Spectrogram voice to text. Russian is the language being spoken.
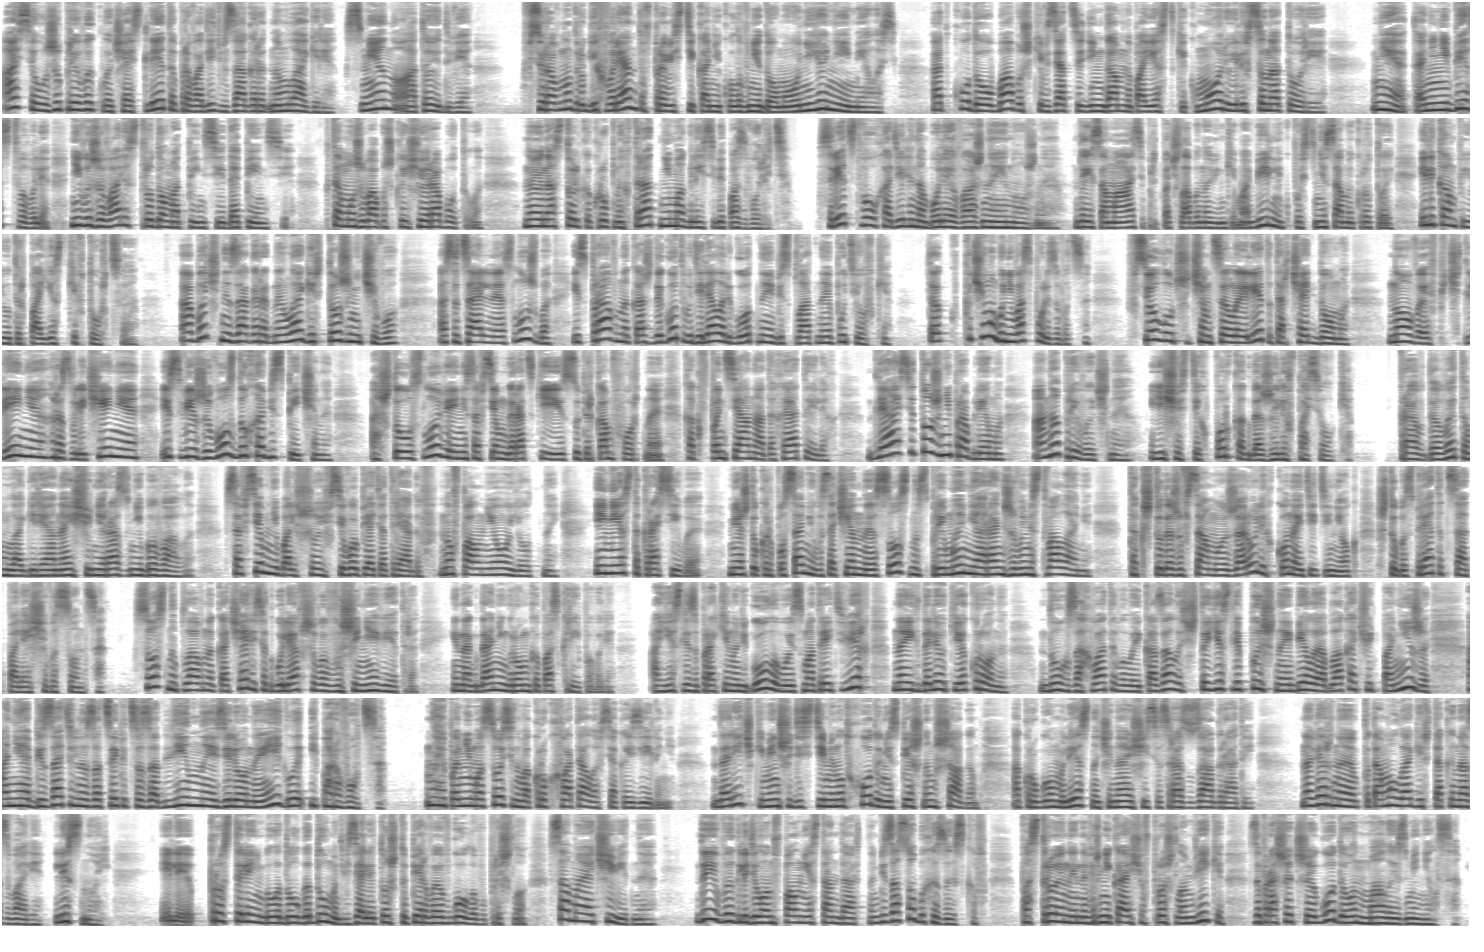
Ася уже привыкла часть лета проводить в загородном лагере. Смену, а то и две. Все равно других вариантов провести каникулы вне дома у нее не имелось. Откуда у бабушки взяться деньгам на поездки к морю или в санатории? Нет, они не бедствовали, не выживали с трудом от пенсии до пенсии. К тому же бабушка еще и работала, но и настолько крупных трат не могли себе позволить. Средства уходили на более важное и нужное. Да и сама Ася предпочла бы новенький мобильник, пусть и не самый крутой, или компьютер поездки в Турцию. Обычный загородный лагерь тоже ничего, а социальная служба исправно каждый год выделяла льготные бесплатные путевки. Так почему бы не воспользоваться? Все лучше, чем целое лето торчать дома. Новые впечатления, развлечения и свежий воздух обеспечены — а что условия не совсем городские и суперкомфортные, как в пансионатах и отелях, для Аси тоже не проблема. Она привычная, еще с тех пор, когда жили в поселке. Правда, в этом лагере она еще ни разу не бывала. Совсем небольшой, всего пять отрядов, но вполне уютный. И место красивое. Между корпусами высоченные сосны с прямыми оранжевыми стволами, так что даже в самую жару легко найти тенек, чтобы спрятаться от палящего солнца. Сосны плавно качались от гулявшего в вышине ветра, иногда негромко поскрипывали. А если запрокинуть голову и смотреть вверх на их далекие кроны, дух захватывало и казалось, что если пышные белые облака чуть пониже, они обязательно зацепятся за длинные зеленые иглы и порвутся. Но и помимо сосен вокруг хватало всякой зелени. До речки меньше десяти минут ходу неспешным шагом, а кругом лес, начинающийся сразу за оградой. Наверное, потому лагерь так и назвали — лесной — или просто лень было долго думать, взяли то, что первое в голову пришло, самое очевидное. Да и выглядел он вполне стандартно, без особых изысков. Построенный наверняка еще в прошлом веке, за прошедшие годы он мало изменился.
